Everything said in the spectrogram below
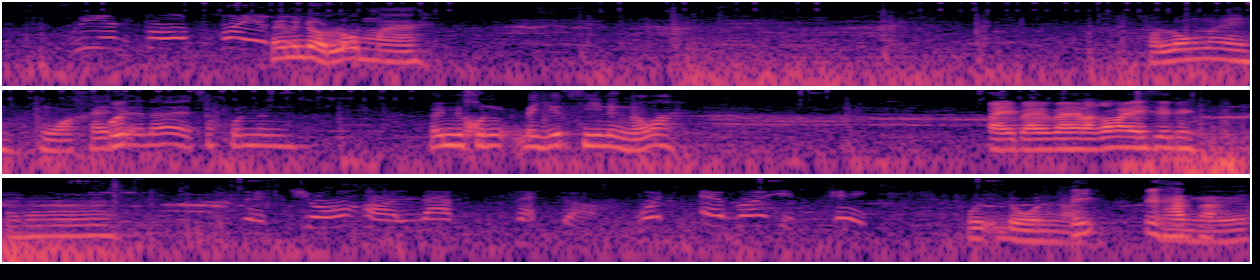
1. Reinforced fire. เฮ้ยมันโดดร่มมาขอลงหน่อย หัวใครได้ได้สักคนหนึ่งเฮ้ยมีคนไปยึดซีหนึ่งแล้วว่ะ ไปไปไปเราก็ไปสิหนึ่งไปไปไป Secure our last sector. Whatever it takes. อุ้ยโดนเหรอเฮ้ยไม่ทันว่ะเอ้ย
